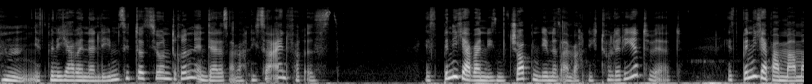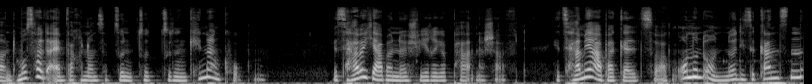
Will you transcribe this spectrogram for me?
Hm, jetzt bin ich aber in einer Lebenssituation drin, in der das einfach nicht so einfach ist. Jetzt bin ich aber in diesem Job, in dem das einfach nicht toleriert wird. Jetzt bin ich aber Mama und muss halt einfach nonstop zu, zu, zu den Kindern gucken. Jetzt habe ich aber eine schwierige Partnerschaft. Jetzt haben wir aber Geldsorgen und und und. Ne? Diese ganzen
